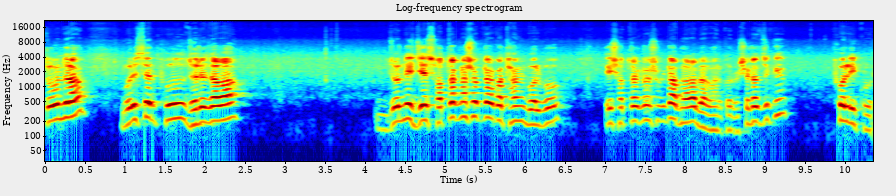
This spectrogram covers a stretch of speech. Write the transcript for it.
তো বন্ধুরা, মরিচের ফুল ঝরে যাওয়া, জন্য যে ছত্রাকনাশকটার কথা আমি বলব, এই ছত্রাকনাশকটা আপনারা ব্যবহার করবেন। সেটা হচ্ছে কি? ফলিকুর।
